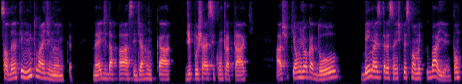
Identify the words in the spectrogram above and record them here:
Saldanha tem muito mais dinâmica, né? De dar passe, de arrancar, de puxar esse contra-ataque. Acho que é um jogador bem mais interessante para esse momento do Bahia. Então,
